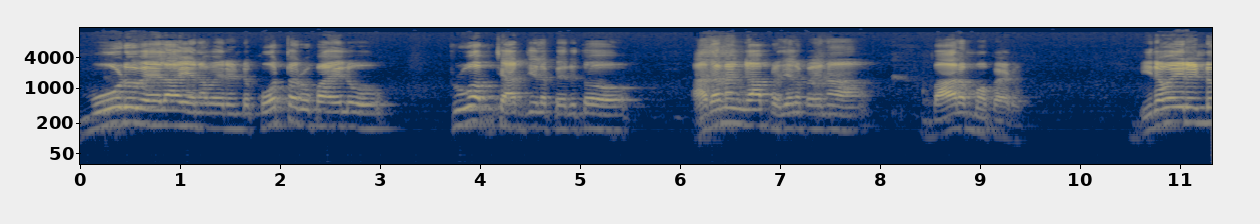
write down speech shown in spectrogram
మూడు వేల ఎనభై రెండు కోట్ల రూపాయలు ట్రూ అప్ ఛార్జీల పేరుతో అదనంగా ప్రజలపైన భారం మోపాడు. ఇరవై రెండు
